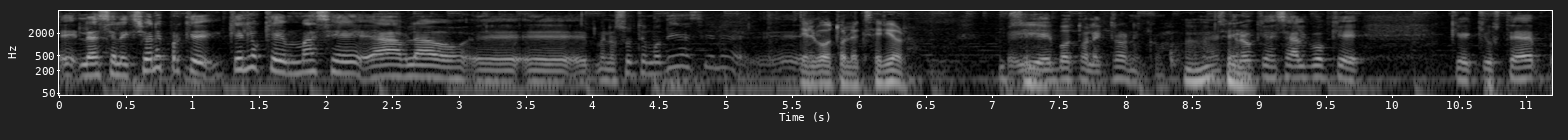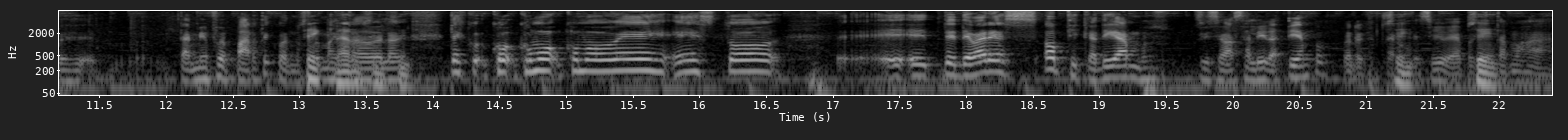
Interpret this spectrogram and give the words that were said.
Eh, las elecciones, porque ¿qué es lo que más se ha hablado eh, eh, en los últimos días? ¿sí? Eh, Del voto al exterior. y el voto electrónico. Eh, sí. Creo que es algo que, que, que usted pues, eh, también fue parte cuando Sí, fue magistrado claro, de sí, la... sí. Entonces, ¿cómo, ¿cómo ve esto eh, eh, desde varias ópticas, digamos? Si se va a salir a tiempo, pero claro Sí, que sí, porque sí. estamos a...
